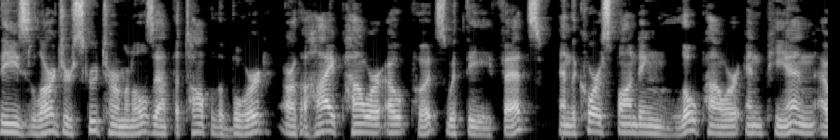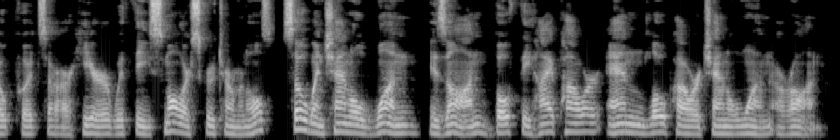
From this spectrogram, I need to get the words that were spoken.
These larger screw terminals at the top of the board are the high power outputs with the FETs, and the corresponding low power NPN outputs are here with the smaller screw terminals. So when channel 1 is on, both the high power and low power channel 1 are on.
